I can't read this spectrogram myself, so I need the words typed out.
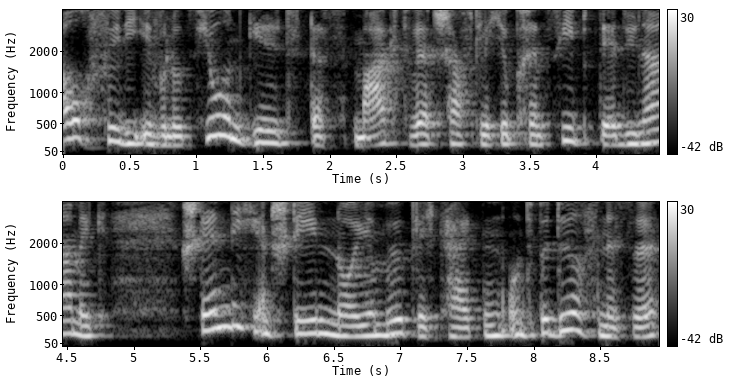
Auch für die Evolution gilt das marktwirtschaftliche Prinzip der Dynamik. Ständig entstehen neue Möglichkeiten und Bedürfnisse,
